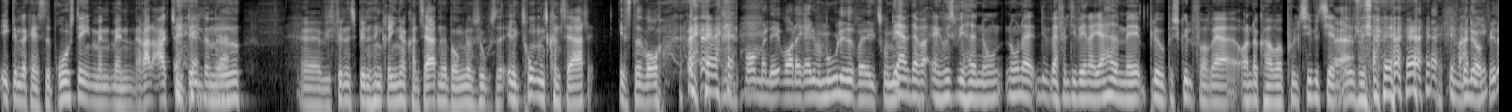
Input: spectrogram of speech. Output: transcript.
ikke dem, der kastede brosten, men, men en ret aktiv del dernede. ja. uh, vi spillede, spillede en griner koncert nede på ungdomshuset. Elektronisk koncert. Et sted, hvor, hvor, man, hvor der ikke rigtig var mulighed for elektronik. Ja, der var, jeg kan huske, vi havde nogle, nogle af, i hvert fald de venner, jeg havde med, blev beskyldt for at være undercover politibetjent. Ja. Det var men det de var ikke. fedt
